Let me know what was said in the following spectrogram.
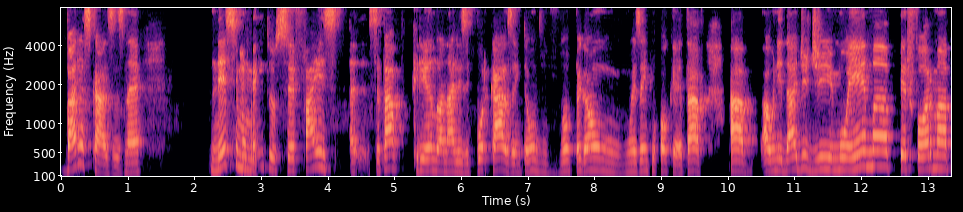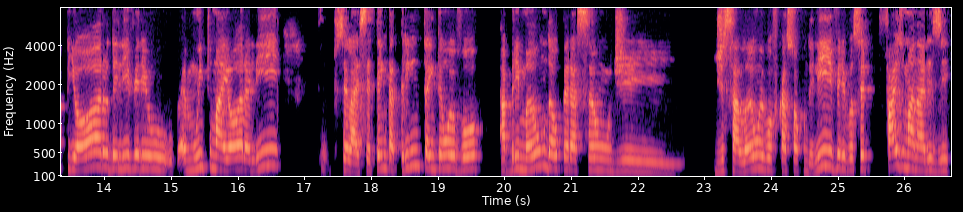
várias casas, né? Nesse uhum. momento, você faz, eh, você está criando análise por casa, então vou pegar um, um exemplo qualquer, tá? A, a, unidade de Moema performa pior, o delivery é muito maior ali, sei lá, é 70 30, então eu vou abrir mão da operação de, de salão, eu vou ficar só com delivery. Você faz uma análise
